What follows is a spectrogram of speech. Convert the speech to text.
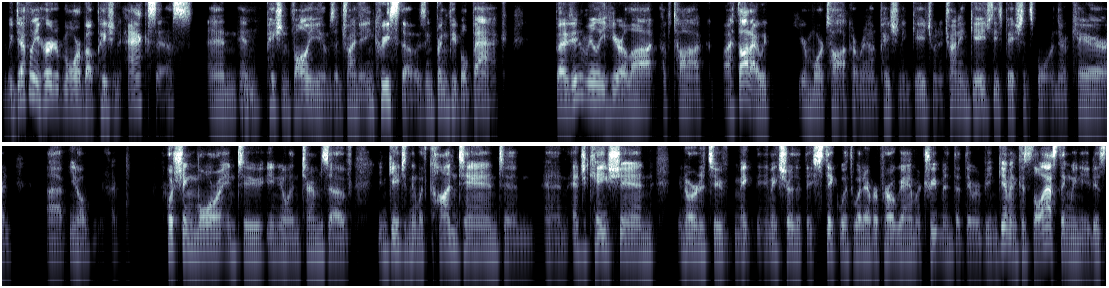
We definitely heard more about patient access and mm. and patient volumes and trying to increase those and bring people back. But I didn't really hear a lot of talk. I thought I would hear more talk around patient engagement and trying to engage these patients more in their care and uh, you know uh, pushing more into you know in terms of engaging them with content and and education in order to make make sure that they stick with whatever program or treatment that they were being given because the last thing we need is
